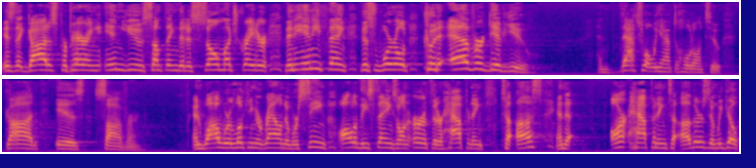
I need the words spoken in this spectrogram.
is that God is preparing in you something that is so much greater than anything this world could ever give you. And that's what we have to hold on to. God is sovereign. And while we're looking around and we're seeing all of these things on earth that are happening to us and that aren't happening to others, and we go,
